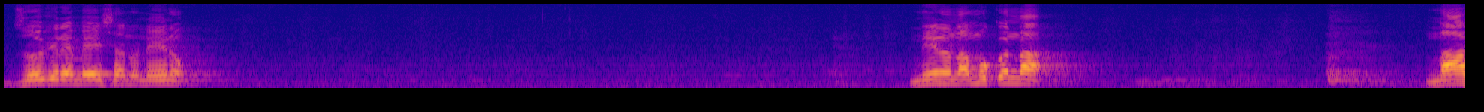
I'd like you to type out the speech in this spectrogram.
జోగి రమేష్ అను నేను. నేను నమ్ముకున్న నా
